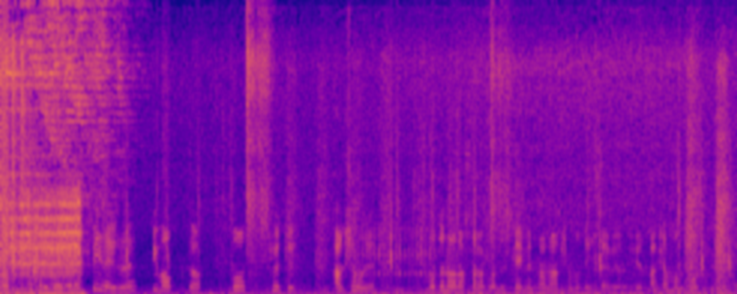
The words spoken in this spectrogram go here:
Bot sıfır veriyorum, bir veriyorum, bir bok yok. Bot kötü. Akşam oluyor. Modu normal sabah modu sevmiyorum ama akşam modu hiç sevmiyorum. Şu akşam modu bot gibi.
